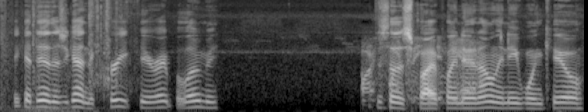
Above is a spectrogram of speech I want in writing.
I think I did. There's a guy in the creek here right below me. This other spy plane in. I only need one kill.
